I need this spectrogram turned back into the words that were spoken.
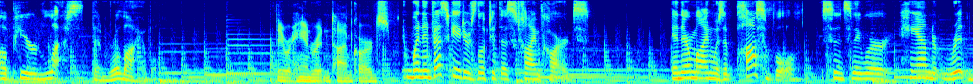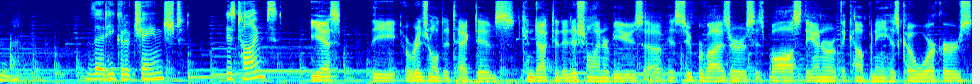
appeared less than reliable. They were handwritten time cards. When investigators looked at those time cards, in their mind, was it possible, since they were handwritten, that he could have changed his times? Yes, the original detectives conducted additional interviews of his supervisors, his boss, the owner of the company, his co-workers.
